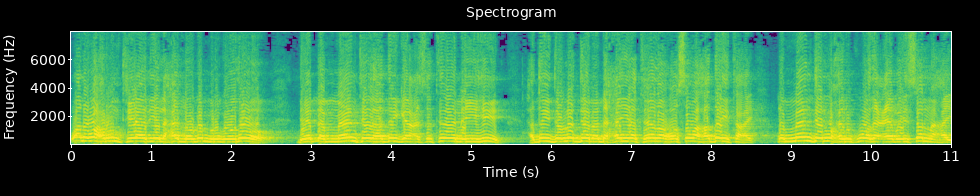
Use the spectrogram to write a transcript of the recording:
Waana wax runtii aad iyo laxaad looga murugoodo. Dee dhammaanteed hadday ganacsatadeena yihiin hadday dowladdeena dhexeeya teeda hooseba hadday tahay dhammaanteed waxaynu ku wada ceebaysannahay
